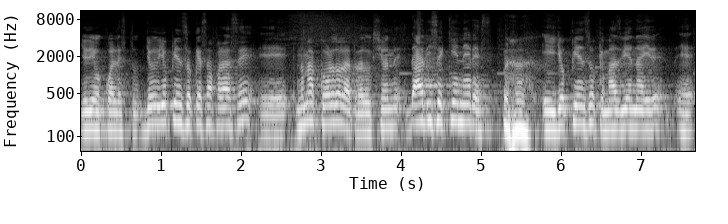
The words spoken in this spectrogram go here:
Yo digo, ¿cuál es tu...? Yo, yo pienso que esa frase, eh, no me acuerdo la traducción, ah, dice quién eres. Ajá. Y yo pienso que más bien ahí eh,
